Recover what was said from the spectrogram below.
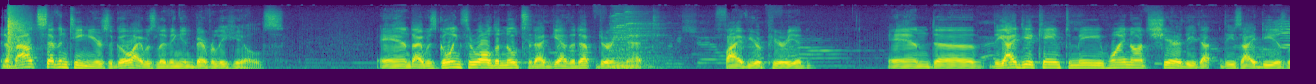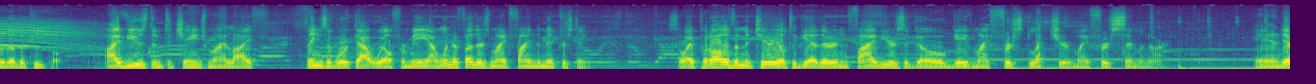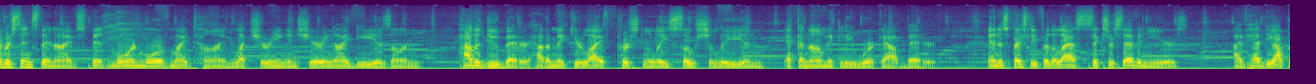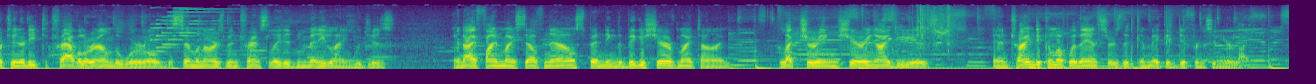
And about 17 years ago, I was living in Beverly Hills. And I was going through all the notes that I'd gathered up during that five-year period. And uh, the idea came to me, why not share the, these ideas with other people? I've used them to change my life. Things have worked out well for me. I wonder if others might find them interesting. So I put all of the material together and five years ago gave my first lecture, my first seminar. And ever since then, I've spent more and more of my time lecturing and sharing ideas on how to do better, how to make your life personally, socially, and economically work out better. And especially for the last six or seven years, I've had the opportunity to travel around the world. The seminar's been translated in many languages. And I find myself now spending the biggest share of my time lecturing, sharing ideas, and trying to come up with answers that can make a difference in your life.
